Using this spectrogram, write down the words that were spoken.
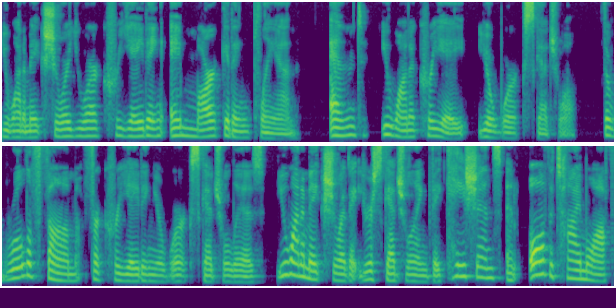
You want to make sure you are creating a marketing plan and you want to create your work schedule. The rule of thumb for creating your work schedule is you want to make sure that you're scheduling vacations and all the time off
